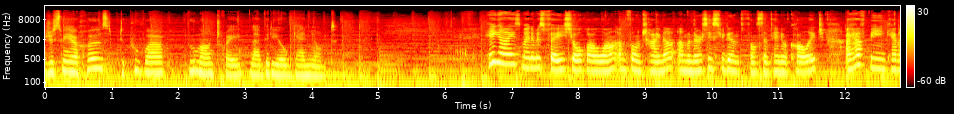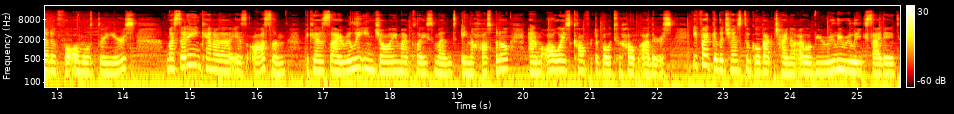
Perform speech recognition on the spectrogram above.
Je suis heureuse de pouvoir vous montrer la vidéo gagnante. Hey guys, my name is Faye Xiuhua Wang. I'm from China. I'm a nursing student from Centennial College. I have been in Canada for almost three years. My study in Canada is awesome because I really enjoy my placement in the hospital and I'm always comfortable to help others. If I get the chance to go back China, I will be really really excited.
